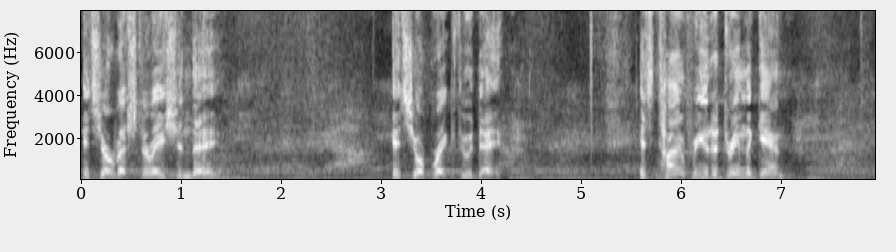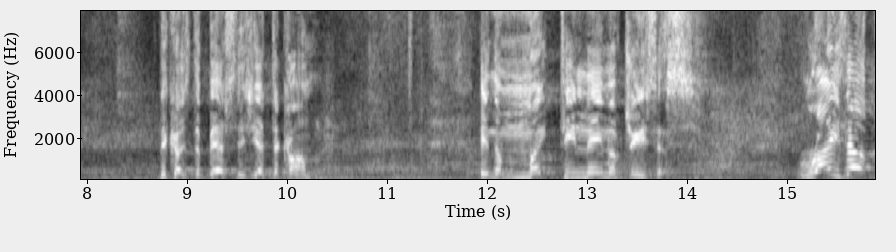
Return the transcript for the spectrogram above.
It's your restoration day. It's your breakthrough day. It's time for you to dream again because the best is yet to come. In the mighty name of Jesus, rise up.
